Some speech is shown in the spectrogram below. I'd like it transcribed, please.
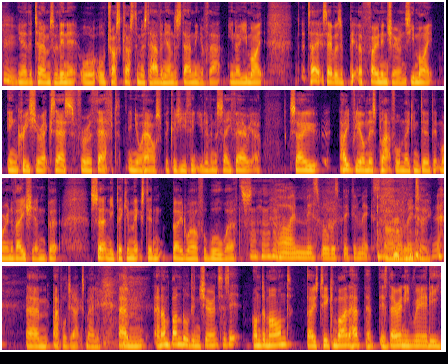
mm. you know the terms within it or, or, trust customers to have any understanding of that. You know, you might say it was a, a phone insurance, you might increase your excess for a theft in your house because you think you live in a safe area. So hopefully on this platform they can do a bit more innovation, but certainly pick and mix didn't bode well for Woolworths. oh, I miss Woolworths pick and mix. Oh, me too. um, Apple Jacks mainly, um, and unbundled insurance. Is it on demand? Those two combined. Have, have, is there any really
